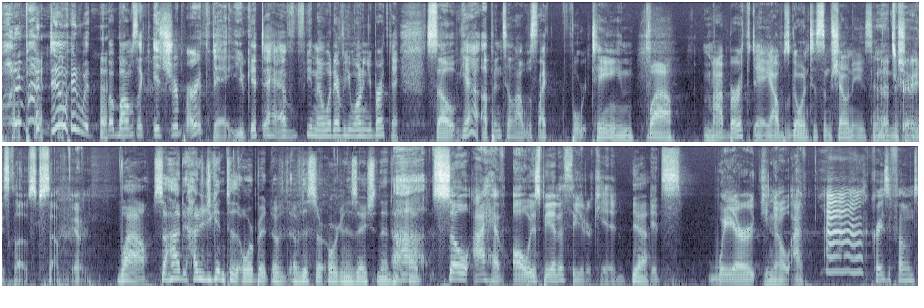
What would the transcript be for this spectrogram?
what am I doing?" With my mom's like, "It's your birthday. You get to have you know whatever you want on your birthday." So yeah, up until I was like fourteen, wow, my birthday, I was going to some Shoney's, and then the great. Shoney's closed. So yeah. Wow. So how did, how did you get into the orbit of, of this organization then? How, how- Uh, so I have always been a theater kid. Yeah. It's where, you know, I've ah, crazy phones.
